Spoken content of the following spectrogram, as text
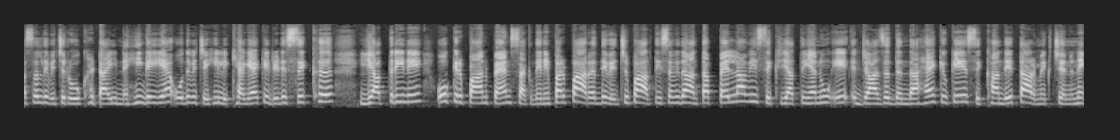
ਅਸਲ ਦੇ ਵਿੱਚ ਰੋਕ ਹਟਾਈ ਨਹੀਂ ਗਈ ਹੈ। ਉਹਦੇ ਵਿੱਚ ਇਹੀ ਲਿਖਿਆ ਗਿਆ ਕਿ ਜਿਹੜੇ ਸਿੱਖ ਯਾਤਰੀ ਨੇ ਉਹ ਕਿਰਪਾਨ ਪਹਿਨ ਸਕਦੇ ਨੇ। ਪਰ ਭਾਰਤ ਦੇ ਵਿੱਚ ਭਾਰਤੀ ਸੰਵਿਧਾਨ ਤਾਂ ਪਹਿਲਾਂ ਵੀ ਸਿੱਖ ਯਾਤਰੀਆਂ ਨੂੰ ਇਹ ਇਜਾਜ਼ਤ ਦਿੰਦਾ ਹੈ ਕਿਉਂਕਿ ਇਹ ਸਿੱਖਾਂ ਦੇ ਧਾਰਮਿਕ ਚਿੰਨ੍ਹ ਨੇ।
